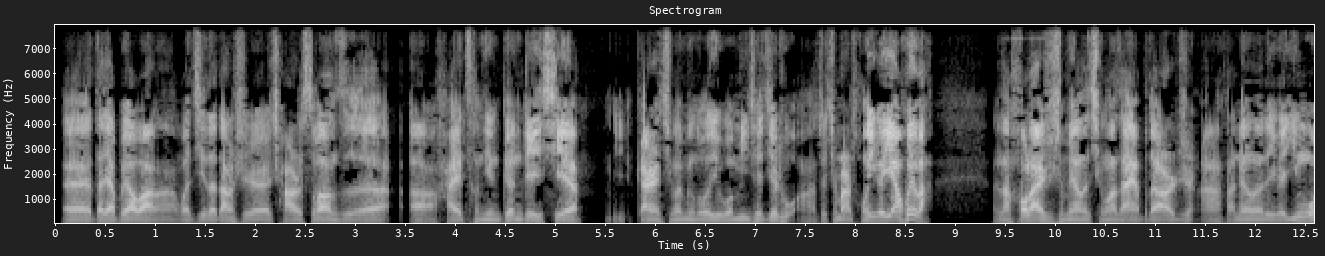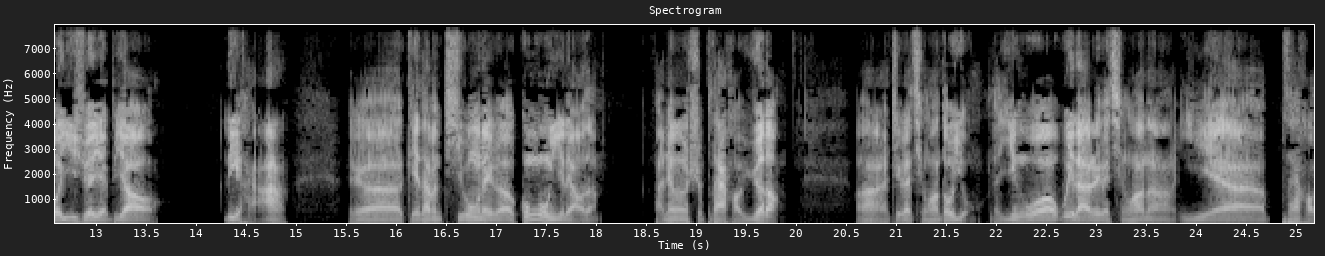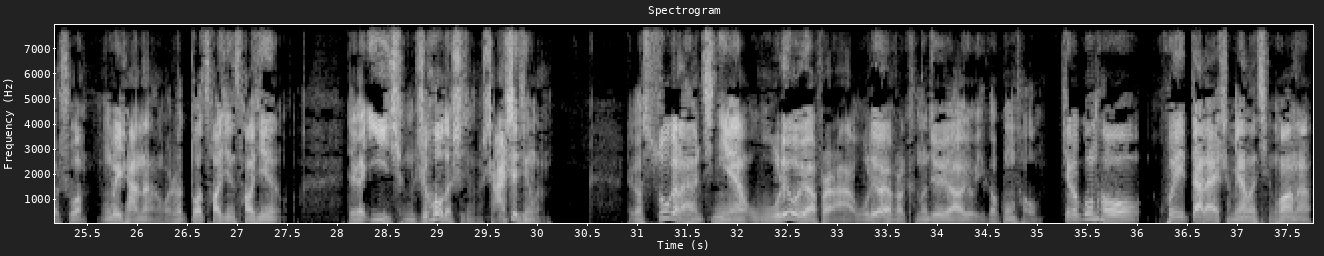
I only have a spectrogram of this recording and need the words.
呃，大家不要忘了啊，我记得当时查尔斯王子啊，还曾经跟这些感染新冠病毒有过密切接触啊，最起码同一个宴会吧。那后来是什么样的情况，咱也不得而知啊。反正呢，这个英国医学也比较厉害啊，这个给他们提供这个公共医疗的，反正是不太好约到啊。这个情况都有。那英国未来的这个情况呢，也不太好说。为啥呢？我说多操心操心这个疫情之后的事情。啥事情呢？这个苏格兰今年五六月份啊，五六月份可能就要有一个公投。这个公投会带来什么样的情况呢？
